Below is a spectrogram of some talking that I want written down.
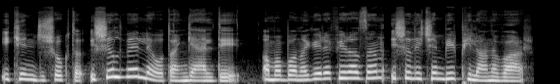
İkinci şok da Işıl ve Leo'dan geldi. Ama bana göre Firaz'ın Işıl için bir planı var.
